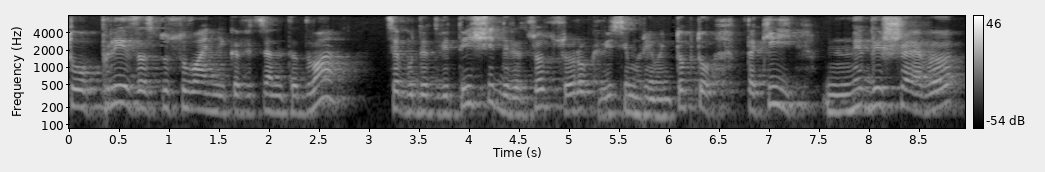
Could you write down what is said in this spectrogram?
то при застосуванні коефіцієнта 2 це буде 2948 гривень. Тобто такий недешева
